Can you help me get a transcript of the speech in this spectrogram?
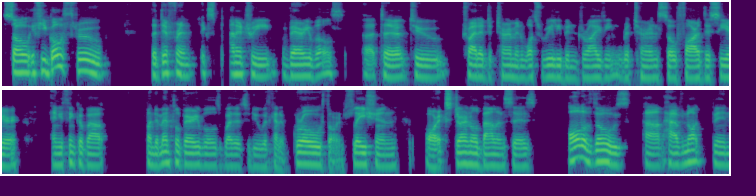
So if you go through the different explanatory variables uh, to to try to determine what's really been driving returns so far this year, and you think about fundamental variables, whether to do with kind of growth or inflation or external balances, all of those um, have not been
